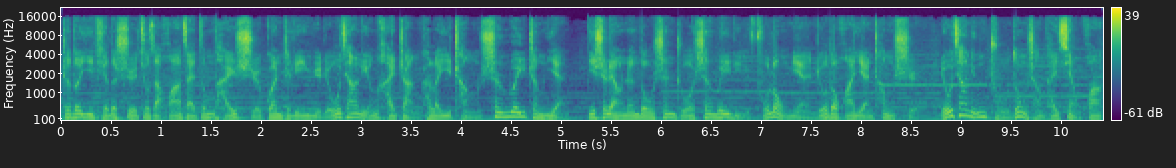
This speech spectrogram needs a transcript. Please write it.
值得一提的是，就在华仔登台时，关之琳与刘嘉玲还展开了一场深 V 争艳。彼时两人都身着深 V 礼服露面。刘德华演唱时，刘嘉玲主动上台献花。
